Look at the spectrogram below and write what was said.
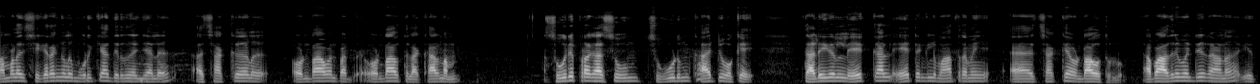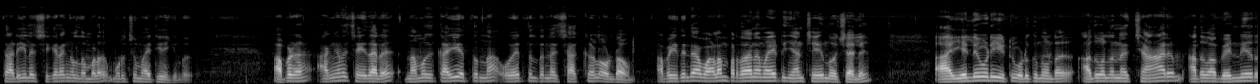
നമ്മൾ ശിഖരങ്ങൾ മുറിക്കാതിരുന്നു കഴിഞ്ഞാൽ ചക്കകൾ ഉണ്ടാവാൻ പറ്റ ഉണ്ടാവത്തില്ല. കാരണം സൂര്യപ്രകാശവും ചൂടും കാറ്റും ഒക്കെ തടികളിൽ ഏക്കാൽ ഏറ്റെങ്കിൽ മാത്രമേ ചക്ക ഉണ്ടാകത്തുള്ളൂ അപ്പോൾ അതിനു വേണ്ടിയിട്ടാണ് ഈ തടിയിലെ ശിഖരങ്ങൾ നമ്മൾ മുറിച്ചു മാറ്റിയിരിക്കുന്നത്. അപ്പോൾ അങ്ങനെ ചെയ്താൽ നമുക്ക് കൈ എത്തുന്ന ഉയരത്തിൽ തന്നെ ചക്കകൾ ഉണ്ടാവും. അപ്പോൾ ഇതിന്റെ വളം പ്രധാനമായിട്ട് ഞാൻ ചെയ്യുന്നത് വെച്ചാൽ എല്ലുപൊടി ഇട്ട് കൊടുക്കുന്നുണ്ട്. അതുപോലെ തന്നെ ചാരം അഥവാ വെണ്ണീർ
